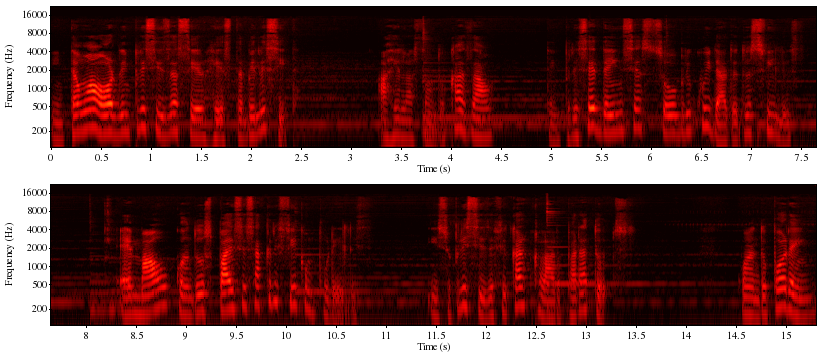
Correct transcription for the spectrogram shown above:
Então a ordem precisa ser restabelecida. A relação do casal tem precedência sobre o cuidado dos filhos. É mal quando os pais se sacrificam por eles isso precisa ficar claro para todos. Quando, porém,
